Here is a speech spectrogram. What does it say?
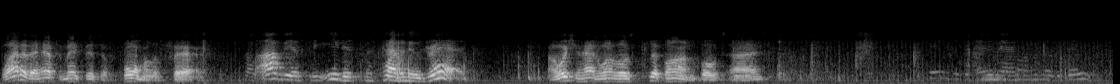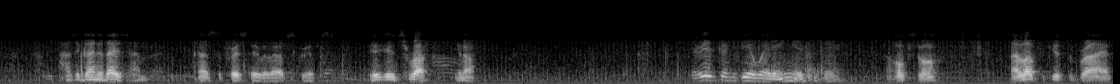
Why do they have to make this a formal affair? Well, obviously, Edith must have a new dress. I wish I had one of those clip-on bow ties. How's it going today, Sam? That's the first day without scripts. It, it's rough, you know. There is going to be a wedding, isn't there? I hope so. I love to kiss the bride.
